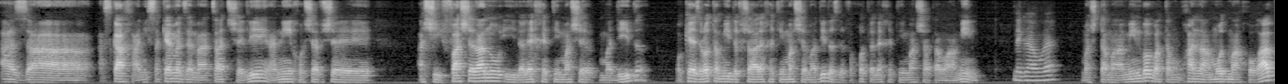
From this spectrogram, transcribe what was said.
אז, אה, אז ככה, אני אסכם את זה מהצד שלי, אני חושב שהשאיפה שלנו היא ללכת עם מה שמדיד, אוקיי? זה לא תמיד אפשר ללכת עם מה שמדיד, אז לפחות ללכת עם מה שאתה מאמין. לגמרי. מה שאתה מאמין בו ואתה מוכן לעמוד מאחוריו.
